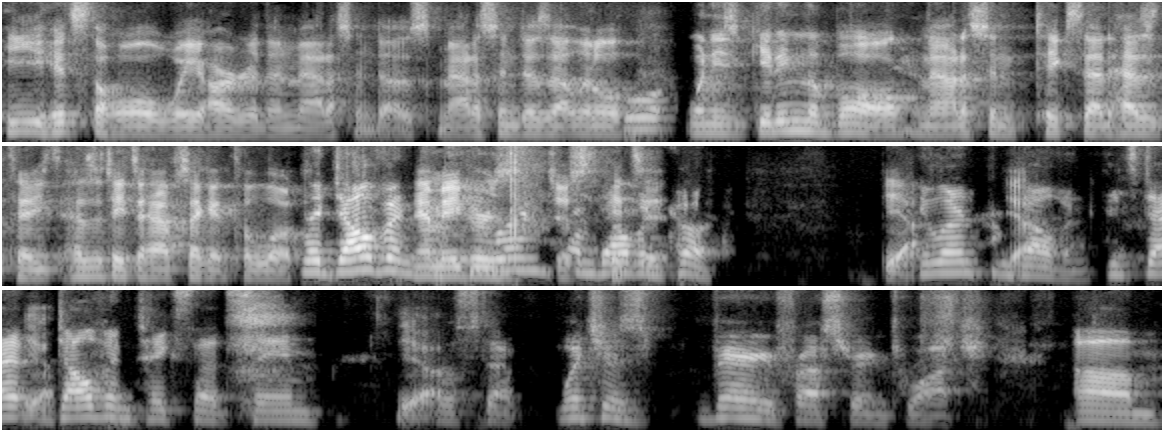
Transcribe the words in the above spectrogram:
he hits the hole way harder than Mattison does. Mattison does that little when he's getting the ball. Mattison takes that hesitate hesitates a half second to look. The Dalvin Cam Akers just from Dalvin Cook. Yeah, he learned from yeah. Dalvin. It's De- yeah. Dalvin takes that same yeah step, which is very frustrating to watch. Um,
